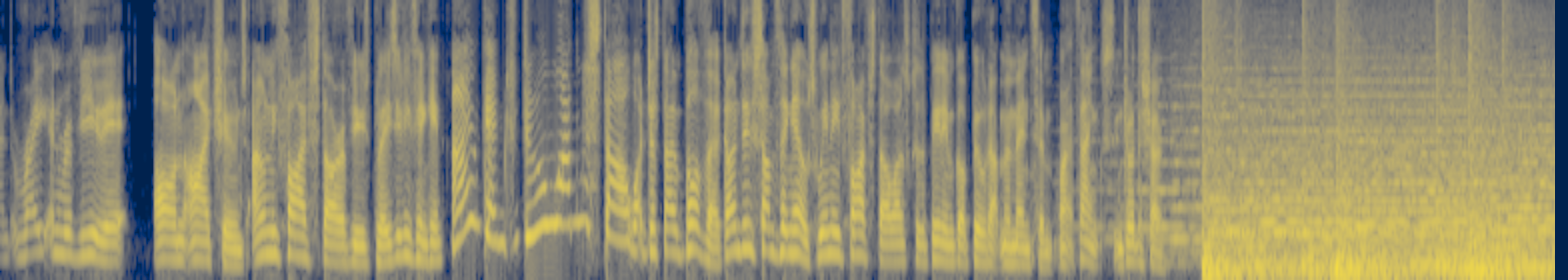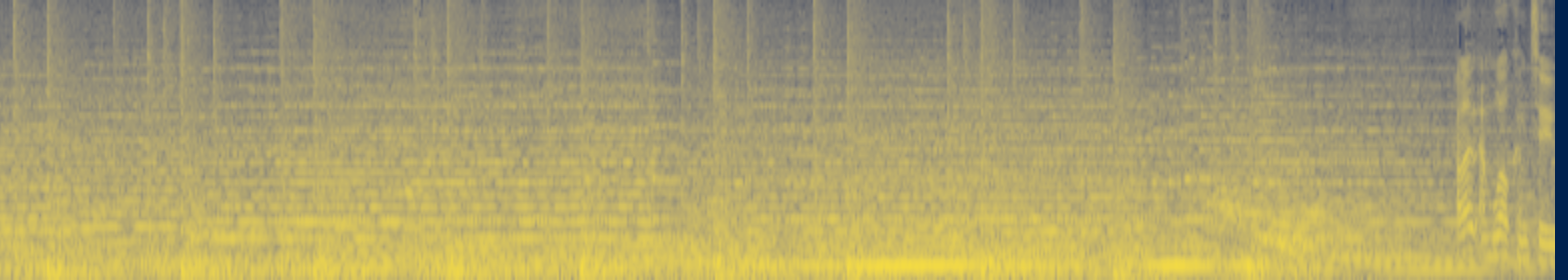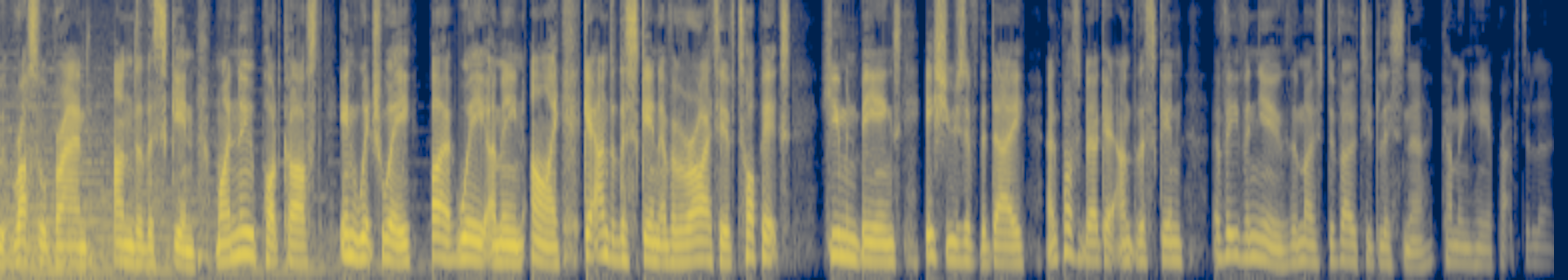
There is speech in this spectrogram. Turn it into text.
and rate and review it on iTunes. Only five star reviews, please. If you're thinking, I'm going to do a one star one, just don't bother. Go and do something else. We need five star ones because we've got to build up momentum. All right, thanks. Enjoy the show. Hello and welcome to Russell Brand Under the Skin, my new podcast in which we, by we I mean I, get under the skin of a variety of topics, human beings, issues of the day, and possibly I get under the skin of even you, the most devoted listener, coming here perhaps to learn.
